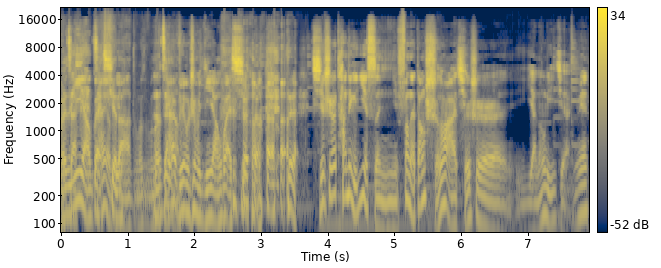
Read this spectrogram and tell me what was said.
不是阴阳怪气的啊，怎么怎么能咱也不用这么阴阳怪气了。对，其实他那个意思，你放在当时的话，其实是也能理解，因为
